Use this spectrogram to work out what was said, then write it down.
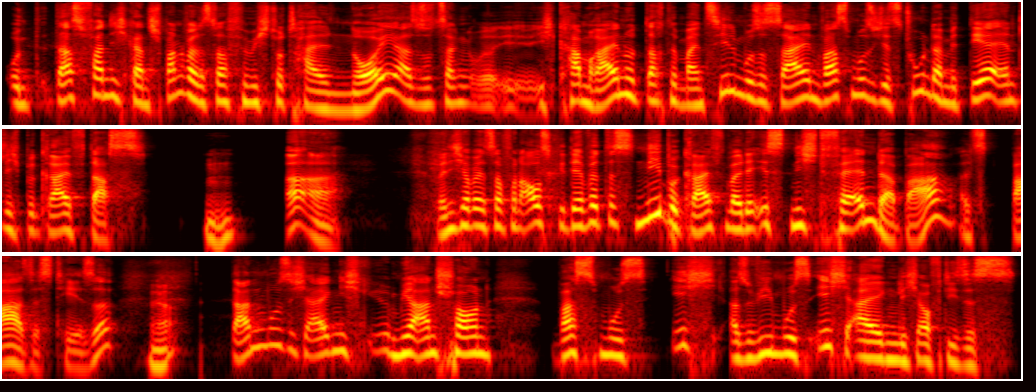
und das fand ich ganz spannend, weil das war für mich total neu. Also sozusagen, ich kam rein und dachte, mein Ziel muss es sein, was muss ich jetzt tun, damit der endlich begreift das. Mhm. Ah, ah. Wenn ich aber jetzt davon ausgehe, der wird das nie begreifen, weil der ist nicht veränderbar als Basisthese, ja. dann muss ich eigentlich mir anschauen, was muss ich, also wie muss ich eigentlich auf dieses,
